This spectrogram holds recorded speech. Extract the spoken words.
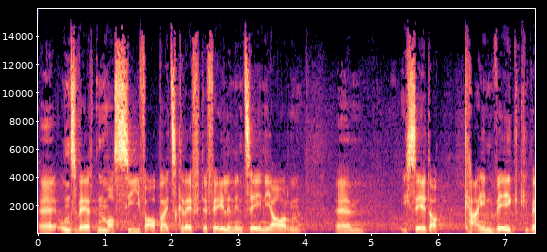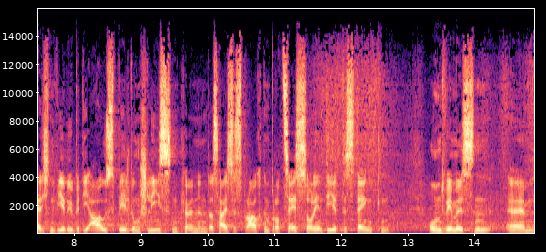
Äh, uns werden massiv Arbeitskräfte fehlen in zehn Jahren. Ähm, ich sehe da kein Weg, welchen wir über die Ausbildung schließen können. Das heißt, es braucht ein prozessorientiertes Denken und wir müssen ähm,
